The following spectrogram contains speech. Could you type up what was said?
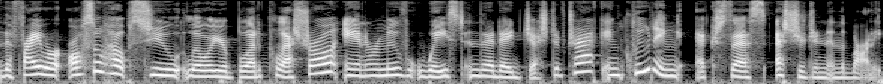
the fiber also helps to lower your blood cholesterol and remove waste in the digestive tract, including excess estrogen in the body.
